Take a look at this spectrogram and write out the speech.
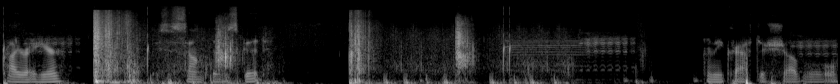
Probably right here. This is sound. This is good. Let me craft a shovel.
